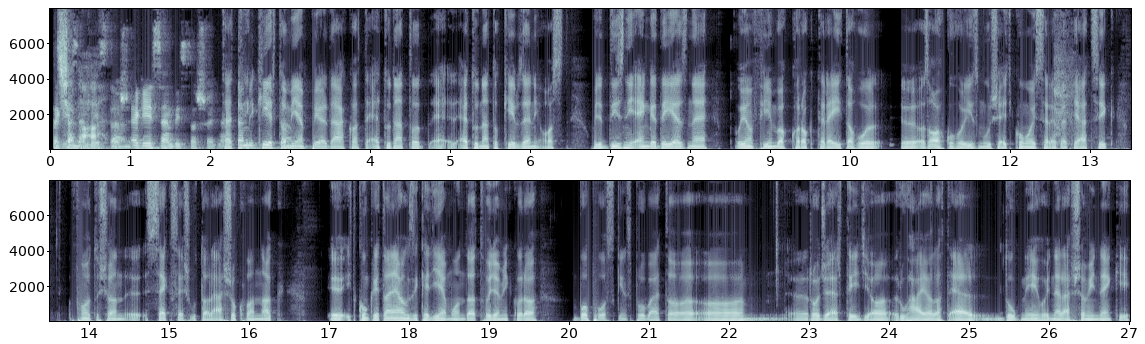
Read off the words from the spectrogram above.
Egészen biztos, egészen biztos, hogy nem. Tehát kiírtam ilyen példákat, te el tudnátok, el, el tudnátok képzelni azt, hogy a Disney engedélyezne olyan filmbe a karaktereit, ahol az alkoholizmus egy komoly szerepet játszik, fontosan szexes utalások vannak. Itt konkrétan elhangzik egy ilyen mondat, hogy amikor a Bob Hoskins próbálta a, a Rogert így a ruhája alatt eldugni, hogy ne lássa mindenki,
